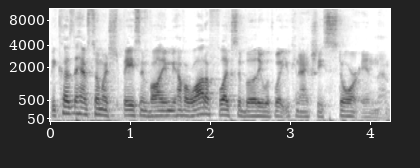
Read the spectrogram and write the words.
because they have so much space and volume, you have a lot of flexibility with what you can actually store in them.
